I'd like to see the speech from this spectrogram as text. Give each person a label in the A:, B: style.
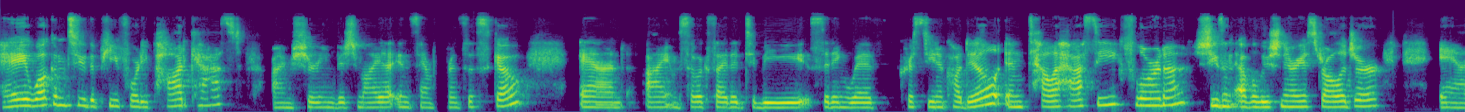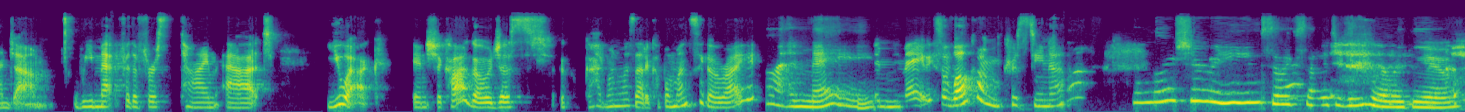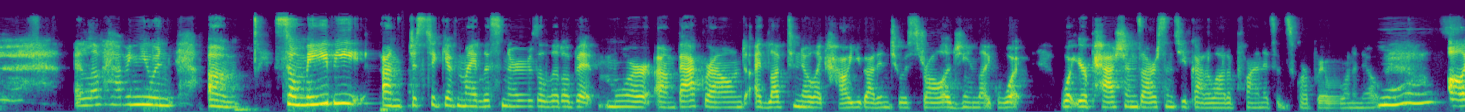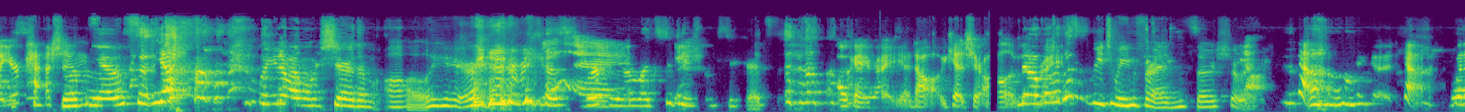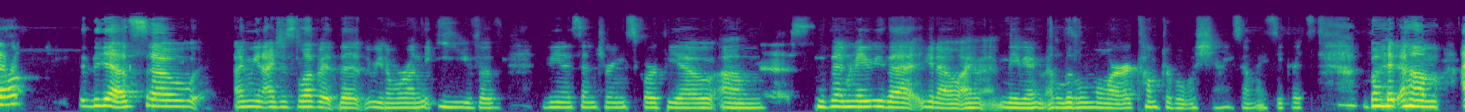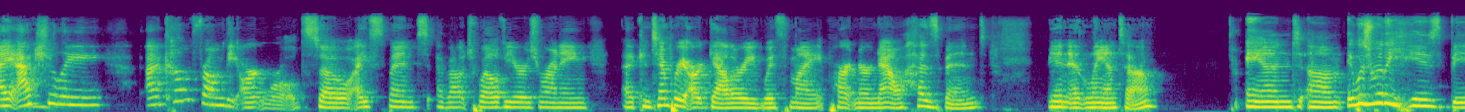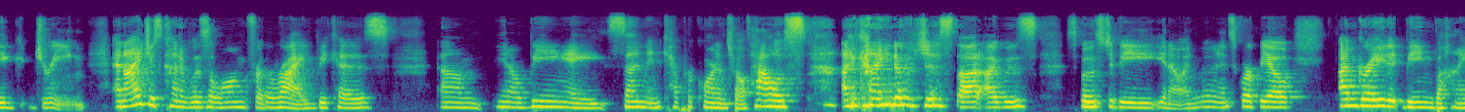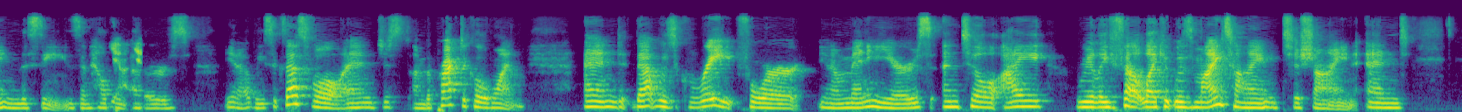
A: Hey, welcome to the P40 podcast. I'm Shireen Vishmaya in San Francisco, and I am so excited to be sitting with Christina Caudill in Tallahassee, Florida. She's an evolutionary astrologer, and um, we met for the first time at UAC in Chicago just, God, when was that? A couple months ago, right?
B: in May.
A: In May. So, welcome, Christina.
B: Hello, Shireen. So excited to be here with you.
A: I love having you. And um, so maybe um, just to give my listeners a little bit more um, background, I'd love to know like how you got into astrology and like what what your passions are since you've got a lot of planets in Scorpio. I want to know yes. all your passions.
B: Scorpio. So, yeah. well, you know, I won't share them all here because Yay. Scorpio likes to keep some secrets.
A: okay, right. Yeah, no, we can't share all of them.
B: No,
A: right?
B: but this is between friends, so sure.
A: Yeah. yeah. Um, good. Yeah. Whatever.
B: Yeah so i mean i just love it that you know we're on the eve of venus entering scorpio um yes. then maybe that you know i maybe i'm a little more comfortable with sharing some of my secrets but um i actually i come from the art world so i spent about 12 years running a contemporary art gallery with my partner now husband in atlanta and um, it was really his big dream. And i just kind of was along for the ride because um, you know being a sun in capricorn in 12th house i kind of just thought i was supposed to be you know and moon in scorpio. I'm great at being behind the scenes and helping yeah. others you know be successful and just i'm the practical one. And that was great for you know many years until i really felt like it was my time to shine. And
